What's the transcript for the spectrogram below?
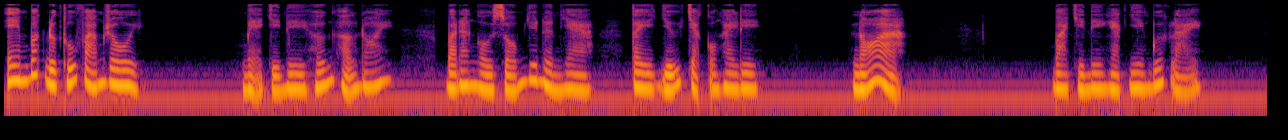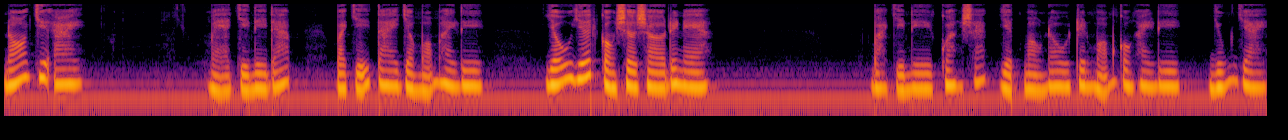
Em bắt được thủ phạm rồi. Mẹ chị Ni hớn hở nói. Bà đang ngồi xổm dưới nền nhà, tay giữ chặt con hai ly. Nó à? Ba chị Ni ngạc nhiên bước lại. Nó chứ ai? Mẹ chị Ni đáp, bà chỉ tay vào mỏm Hailey. Dấu vết còn sờ sờ đây nè. Bà chị Ni quan sát dệt màu nâu trên mỏm con hai ly nhún dai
